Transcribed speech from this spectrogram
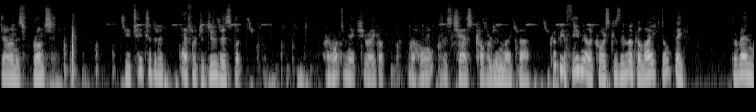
down his front. See, it takes a bit of effort to do this, but I want to make sure I got the whole of his chest covered in like that. Could be a female, of course, because they look alike, don't they? The wren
